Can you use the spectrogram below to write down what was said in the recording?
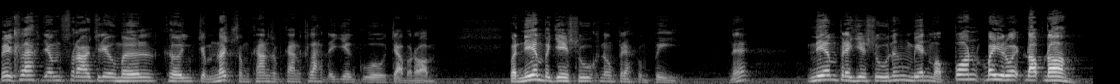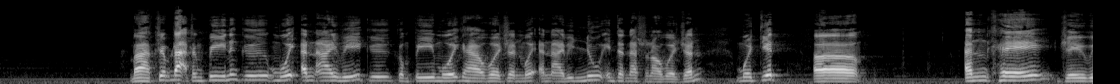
ពេលខ្លះខ្ញុំស្រាវជ្រាវមើលឃើញចំណុចសំខាន់សំខាន់ខ្លះដែលយើងគួរចាប់អារម្មណ៍ពនាមព្រះយេស៊ូវក្នុងព្រះគម្ពីរណា នាមព្រះយេស៊ូវនឹងមាន1310ដងបាទខ្ញុំដាក់ទាំងពីរហ្នឹងគឺមួយ NIV គឺគម្ពីរមួយគេហៅ version មួយ NIV New International Version មួយទៀតអឺ NKJV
